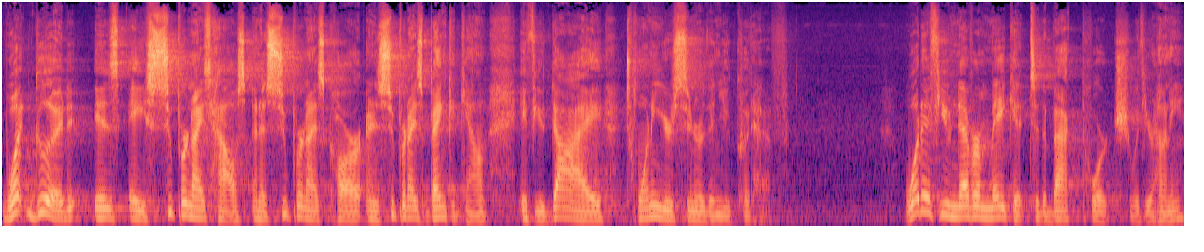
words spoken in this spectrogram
What good is a super nice house and a super nice car and a super nice bank account if you die 20 years sooner than you could have? What if you never make it to the back porch with your honey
